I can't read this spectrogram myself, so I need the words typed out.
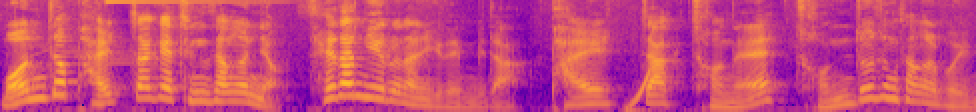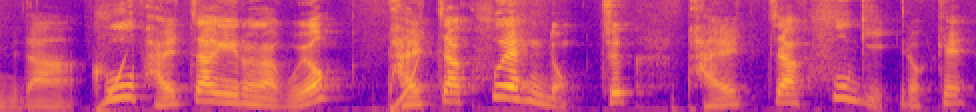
먼저 발작의 증상은요 세 단위로 나뉘게 됩니다 발작 전에 전조 증상을 보입니다 그 후 발작이 일어나고요 발작 후의 행동 즉 발작 후기 이렇게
